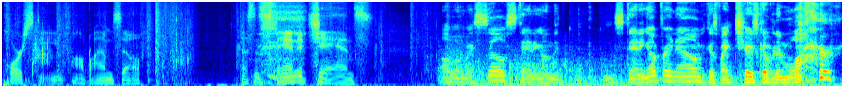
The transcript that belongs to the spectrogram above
Poor Steve, all by himself. Doesn't stand a chance. All by myself, standing on the, standing up right now because my chair's covered in water.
